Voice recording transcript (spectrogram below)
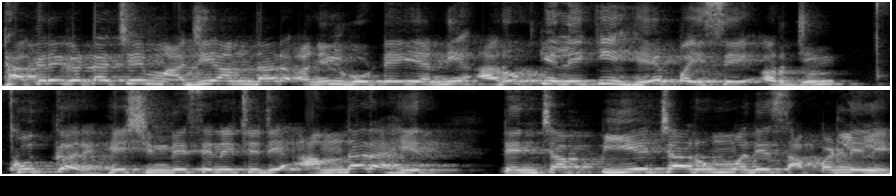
ठाकरे गटाचे माजी आमदार अनिल गोटे यांनी आरोप केले की हे पैसे अर्जुन खोतकर हे शिंदे सेनेचे जे आमदार आहेत त्यांच्या पीएच्या रूममध्ये सापडलेले.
